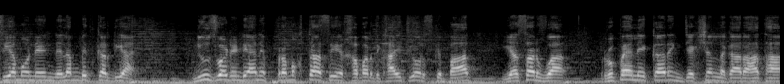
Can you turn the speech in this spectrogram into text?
सीएमओ ने निलंबित कर दिया है। न्यूज़ वर्ड इंडिया ने प्रमुखता से यह खबर दिखाई थी और उसके बाद यह असर हुआ। रुपए लेकर इंजेक्शन लगा रहा था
